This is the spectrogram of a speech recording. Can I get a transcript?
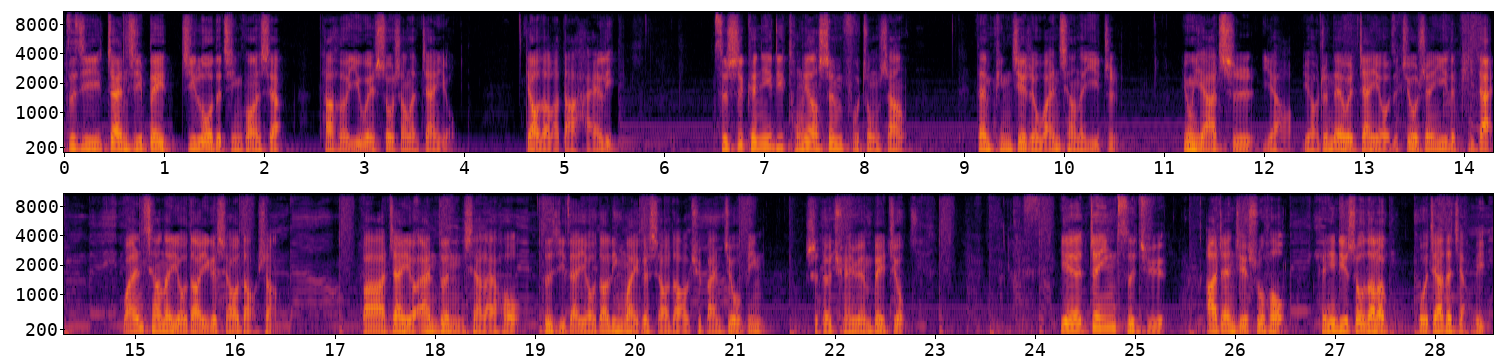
自己战机被击落的情况下，他和一位受伤的战友掉到了大海里。此时，肯尼迪同样身负重伤，但凭借着顽强的意志，用牙齿咬咬着那位战友的救生衣的皮带，顽强地游到一个小岛上，把战友安顿下来后，自己再游到另外一个小岛去搬救兵，使得全员被救。也正因此举，二战结束后，肯尼迪受到了。国家的奖励，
